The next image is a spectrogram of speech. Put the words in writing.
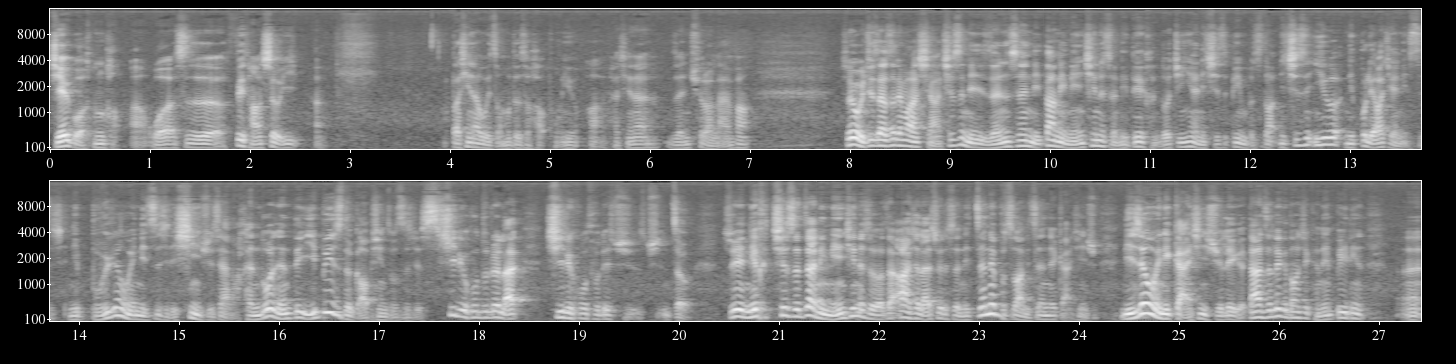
结果很好啊，我是非常受益啊。到现在为止，我们都是好朋友啊。他现在人去了南方。所以我就在这地方想，其实你人生，你当你年轻的时候，你对很多经验，你其实并不知道。你其实一个你不了解你自己，你不认为你自己的兴趣在哪。很多人对一辈子都搞不清楚自己，稀里糊涂的来，稀里糊涂的去去走。所以你其实，在你年轻的时候，在二十来岁的时候，你真的不知道你真的感兴趣。你认为你感兴趣那个，但是那个东西肯定不一定。嗯，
